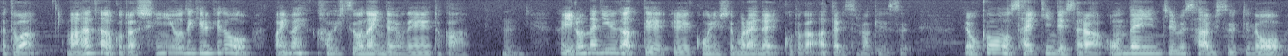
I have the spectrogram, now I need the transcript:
あとは、まあ、あなたのことは信用できるけど、まあ、今買う必要ないんだよねとか、うん、いろんな理由があって、えー、購入してもらえないことがあったりするわけです。で僕も最近でしたらオンライン事務サービスっていうのを、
